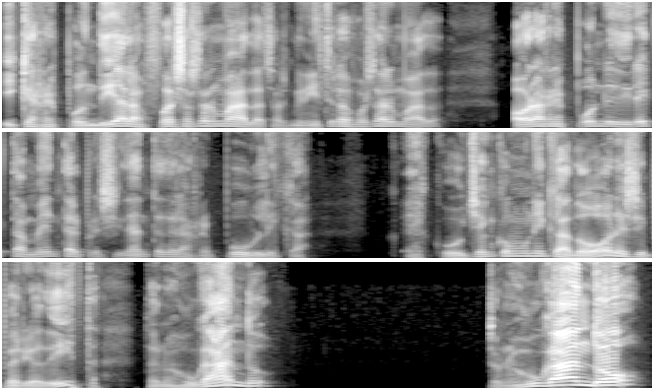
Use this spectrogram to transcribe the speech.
y que respondía a las Fuerzas Armadas, al ministro de las Fuerzas Armadas, ahora responde directamente al presidente de la República. Escuchen comunicadores y periodistas. Esto no es jugando. Esto no es jugando.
